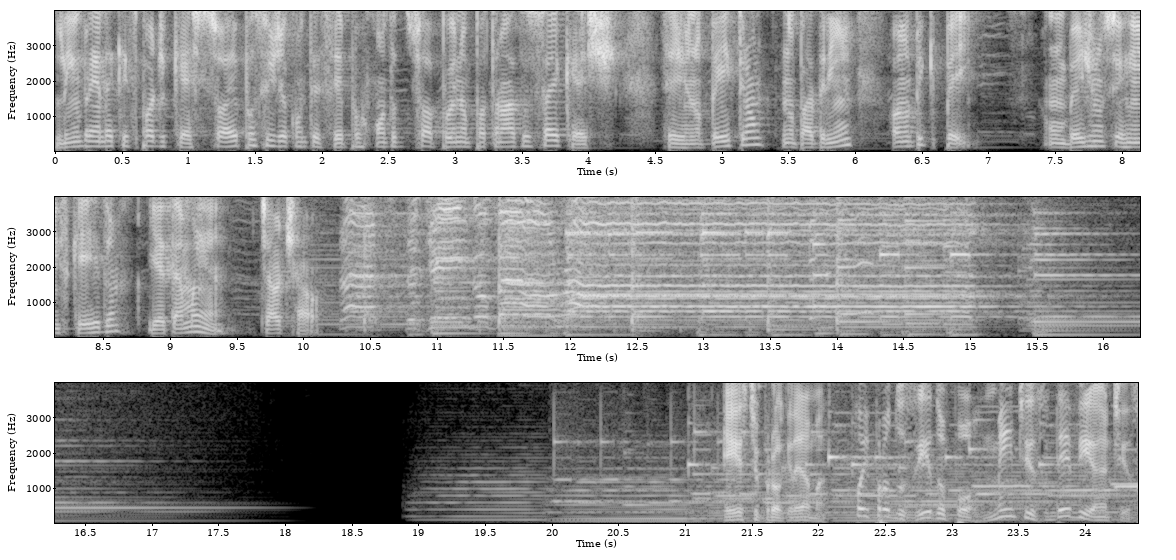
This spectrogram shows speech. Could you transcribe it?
Lembre ainda que esse podcast só é possível de acontecer por conta do seu apoio no patronato do SciCast, seja no Patreon, no Padrim ou no PicPay. Um beijo no seu rim esquerdo e até amanhã. Tchau, tchau. Este programa foi produzido por Mentes Deviantes.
